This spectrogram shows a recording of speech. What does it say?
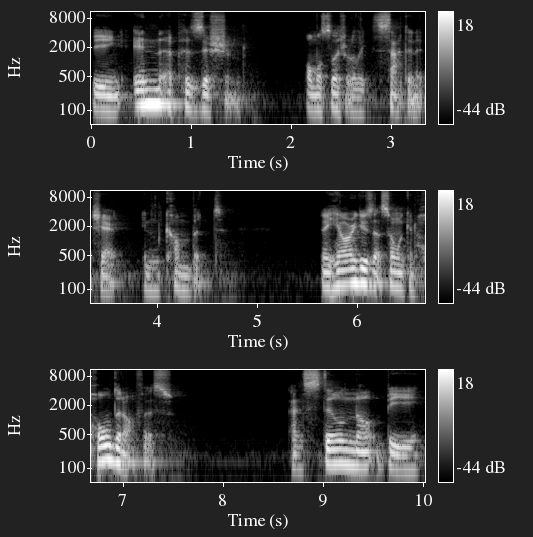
being in a position almost literally sat in a chair, incumbent. Now, he argues that someone can hold an office and still not be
